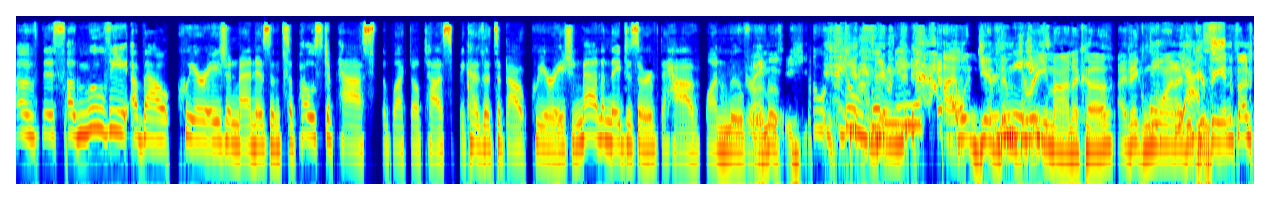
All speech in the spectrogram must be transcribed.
of this, a movie about queer Asian men isn't supposed to pass the Bechdel test because it's about queer Asian men and they deserve to have one movie. For a movie. The- the- the thing is, I would give them three, Monica. I think They- one. I think you're being funny.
